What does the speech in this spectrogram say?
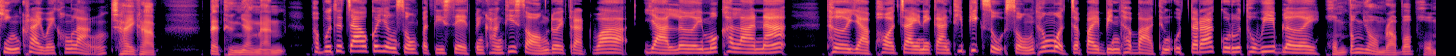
ทิ้งใครไว้ข้างหลัง ใช่ครับ แต่ถึงอย่างนั้น พระพุทธเจ้าก็ยังทรงปฏิเสธเป็นครั้งที่สองโดยตรัสว่า อย่าเลยโมคคลลานะ เธออย่าพอใจในการที่ภิกษุสงฆ์ทั้งหมดจะไปบินทบาทถึงอุตรกุรุทวีปเลย ผมต้องยอมรับว่าผม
